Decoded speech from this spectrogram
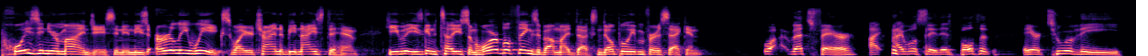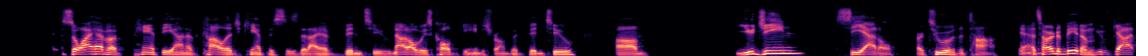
poison your mind, Jason, in these early weeks while you're trying to be nice to him. He, he's going to tell you some horrible things about my Ducks, and don't believe him for a second. Well, that's fair. I, I will say this: both of they are two of the. So I have a pantheon of college campuses that I have been to, not always called games from, but been to. Um, Eugene, Seattle are two of the top. Yeah, it's hard to beat them. You've got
